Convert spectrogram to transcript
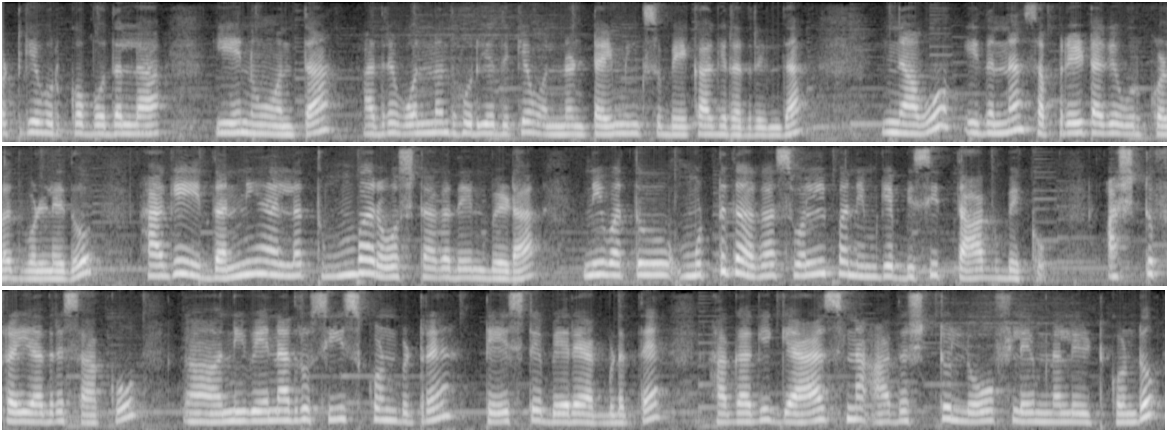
ಒಟ್ಟಿಗೆ ಹುರ್ಕೋಬೋದಲ್ಲ, ಏನು ಅಂತ. ಆದರೆ ಒಂದೊಂದು ಹುರಿಯೋದಕ್ಕೆ ಒಂದೊಂದು ಟೈಮಿಂಗ್ಸ್ ಬೇಕಾಗಿರೋದ್ರಿಂದ ನಾವು ಇದನ್ನು ಸಪ್ರೇಟಾಗಿ ಹುರ್ಕೊಳ್ಳೋದು ಒಳ್ಳೆಯದು ಹಾಗೆ ಈ ಧನ್ಯ ಎಲ್ಲ ತುಂಬ ರೋಸ್ಟ್ ಆಗೋದೇನು ಬೇಡ. ನೀವತ್ತು ಮುಟ್ಟಿದಾಗ ಸ್ವಲ್ಪ ನಿಮಗೆ ಬಿಸಿ ತಾಗಬೇಕು. ಅಷ್ಟು ಫ್ರೈ ಆದರೆ ಸಾಕು. ನೀವೇನಾದರೂ ಸೀಸ್ಕೊಂಡ್ಬಿಟ್ರೆ ಟೇಸ್ಟೇ ಬೇರೆ ಆಗಿಬಿಡುತ್ತೆ. ಹಾಗಾಗಿ ಗ್ಯಾಸ್ನ ಆದಷ್ಟು ಲೋ ಫ್ಲೇಮ್ನಲ್ಲಿ ಇಟ್ಕೊಂಡು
